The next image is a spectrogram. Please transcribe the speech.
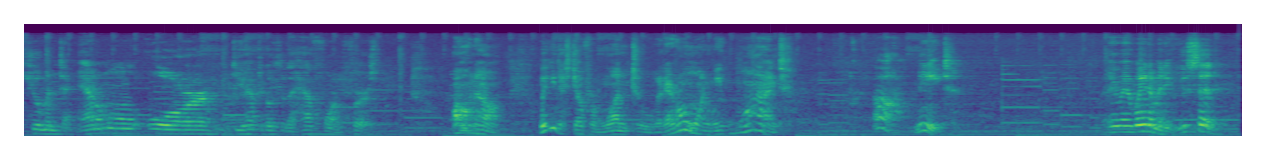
human to animal, or do you have to go through the half form first? Oh no, we can just jump from one to whatever one we want. Oh, neat. Anyway, wait a minute. You said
